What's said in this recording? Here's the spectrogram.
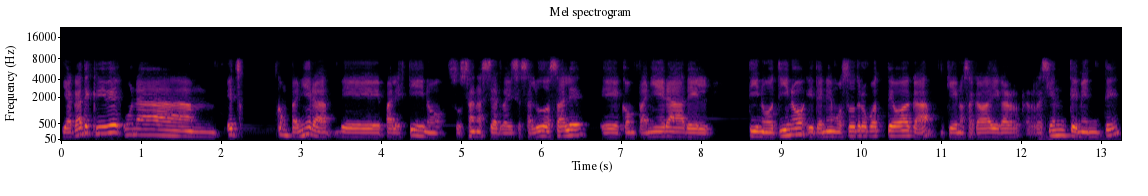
Y acá te escribe una mm, ex compañera de Palestino, Susana Cerda, dice saludos, sale, eh, compañera del Tino Tino, y tenemos otro posteo acá que nos acaba de llegar recientemente,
